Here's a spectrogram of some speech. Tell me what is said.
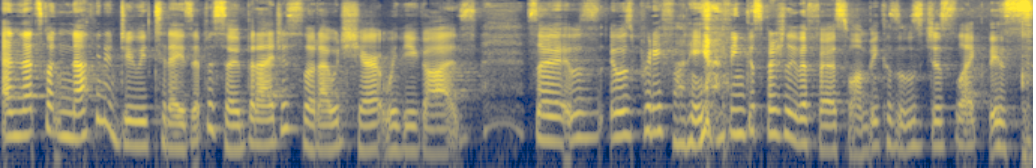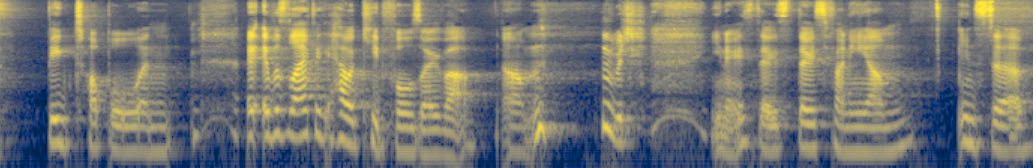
and that's got nothing to do with today's episode, but I just thought I would share it with you guys. So it was it was pretty funny. I think especially the first one because it was just like this big topple and it, it was like how a kid falls over, um, which you know those those funny um, Insta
